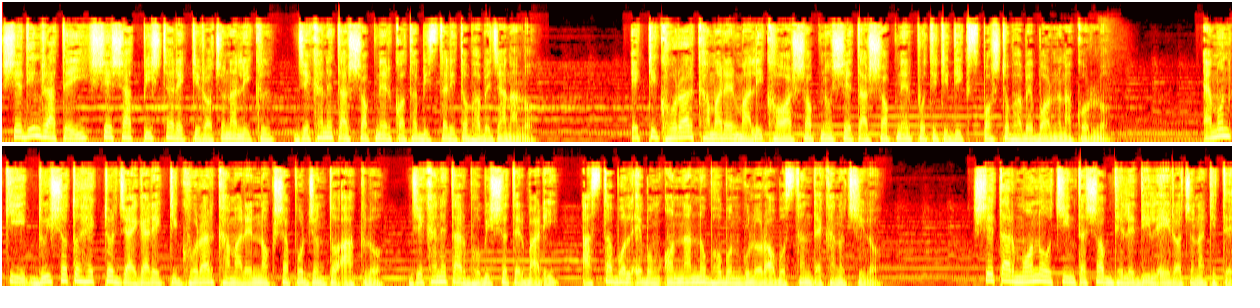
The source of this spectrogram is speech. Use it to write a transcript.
সেদিন রাতেই সে সাত পৃষ্ঠার একটি রচনা লিখল, যেখানে তার স্বপ্নের কথা বিস্তারিতভাবে জানাল। একটি ঘোড়ার খামারের মালিক হওয়ার স্বপ্ন সে তার স্বপ্নের প্রতিটি দিক স্পষ্টভাবে বর্ণনা করল। এমনকি দুইশত হেক্টর জায়গার একটি ঘোড়ার খামারের নকশা পর্যন্ত আঁকল, যেখানে তার ভবিষ্যতের বাড়ি, আস্তাবল এবং অন্যান্য ভবনগুলোর অবস্থান দেখানো ছিল। সে তার মন ও চিন্তা সব ঢেলে দিল এই রচনাটিতে।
